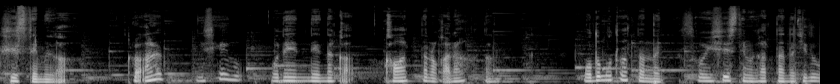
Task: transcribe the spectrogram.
システムが、これあれ、2005年でなんか変わったのかな？なんもともとあったんだ、そういうシステムがあったんだけど、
